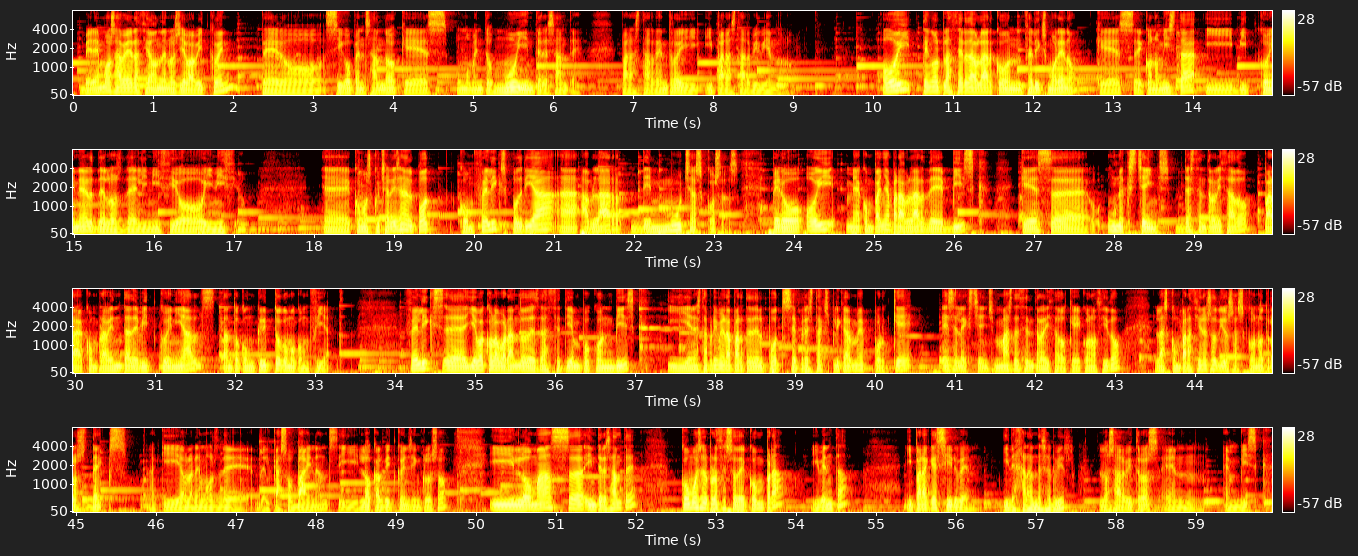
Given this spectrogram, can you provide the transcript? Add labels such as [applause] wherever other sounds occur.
Veremos a ver hacia dónde nos lleva Bitcoin, pero sigo pensando que es un momento muy interesante para estar dentro y, para estar viviéndolo. Hoy tengo el placer de hablar con Félix Moreno, que es economista y bitcoiner de los del inicio inicio. Eh, como escucharéis en el pod, con Félix podría eh, hablar de muchas cosas, pero hoy me acompaña para hablar de BISC, que es eh, un exchange descentralizado para compraventa de Bitcoin y ALS, tanto con cripto como con fiat. Félix eh, lleva colaborando desde hace tiempo con BISC y en esta primera parte del pod se presta a explicarme por qué es el exchange más descentralizado que he conocido, las comparaciones odiosas con otros DEX, aquí hablaremos del caso Binance y local bitcoins incluso, y lo más eh, interesante, cómo es el proceso de compra y venta ¿Y para qué sirven? ¿Y dejarán de servir? Los árbitros en, en BISC.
